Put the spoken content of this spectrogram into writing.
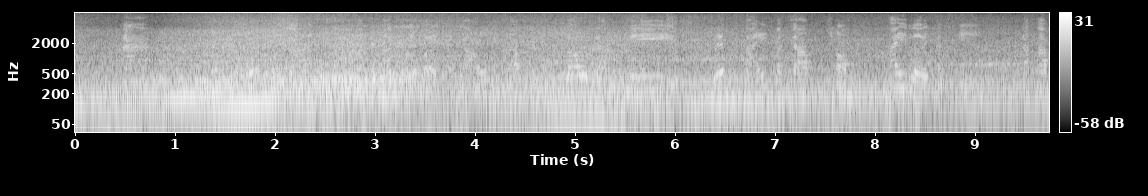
ๆนะทุกๆร้านค้านะครับที่เปิดของเรานะครับ เราจะมีเว็บไซต์ประจำช็อปให้เลยทันทีนะครับ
